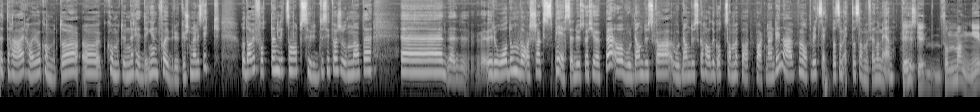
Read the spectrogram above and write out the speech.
dette her har jo kommet, og, og kommet under headingen forbrukerjournalistikk. Og da har vi fått den litt sånn absurde situasjonen at det, Eh, råd om hva slags PC du skal kjøpe, og hvordan du skal, hvordan du skal, ha det godt sammen med partneren din, er på en måte blitt sett på som ett og samme fenomen. Jeg husker For mange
